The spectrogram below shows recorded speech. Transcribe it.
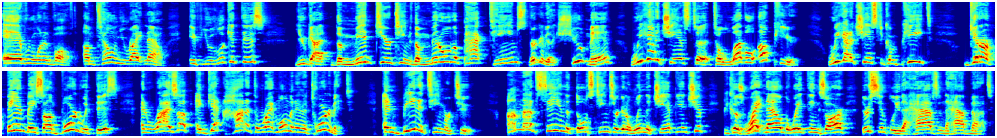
Everyone involved. I'm telling you right now, if you look at this, you got the mid-tier teams, the middle of the pack teams, they're gonna be like, shoot, man, we got a chance to, to level up here. We got a chance to compete, get our fan base on board with this, and rise up and get hot at the right moment in a tournament and beat a team or two. I'm not saying that those teams are going to win the championship because right now, the way things are, they're simply the haves and the have nots.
